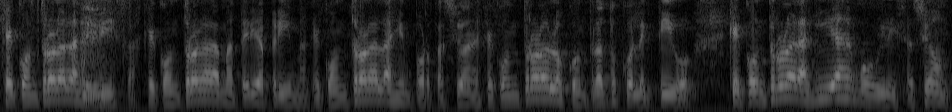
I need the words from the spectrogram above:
Que controla las divisas, que controla la materia prima, que controla las importaciones, que controla los contratos colectivos, que controla las guías de movilización,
